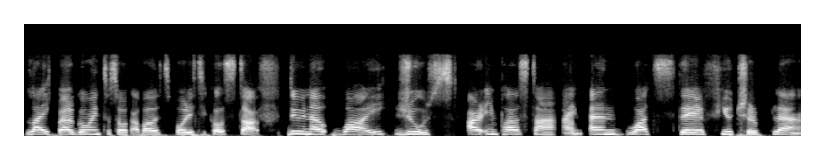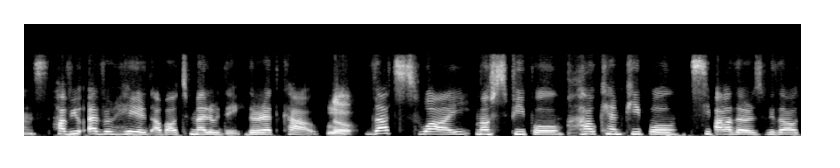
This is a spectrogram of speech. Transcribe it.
Like we're going to talk about political stuff. Do you know why Jews are in Palestine and what's their future plans? Have you ever heard about Melody, the red cow? No. That's why most people, how can people see others without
